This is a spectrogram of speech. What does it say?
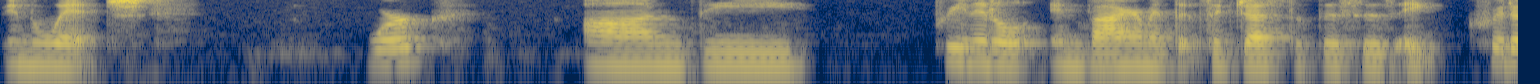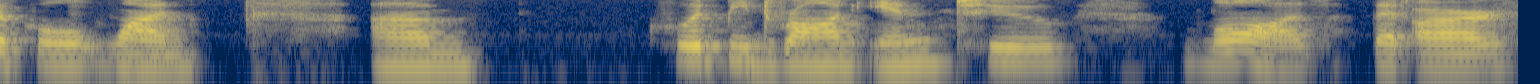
in which work on the prenatal environment that suggests that this is a critical one um, could be drawn into laws that are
